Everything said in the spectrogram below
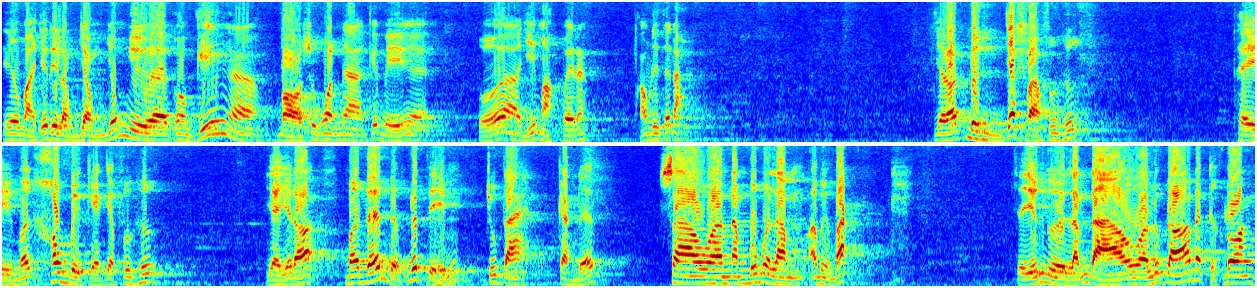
nhưng mà chỉ đi lòng vòng giống như ờ, con kiến ờ, bò xung quanh ờ, cái miệng của dĩ mật vậy đó. Không đi tới đâu. Do đó đừng chấp vào phương hướng thì mới không bị kẹt vào phương hướng. Và do đó mới đến được đích điểm chúng ta cần đến. Sau năm 45 ở miền Bắc thì những người lãnh đạo lúc đó nó cực đoan.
